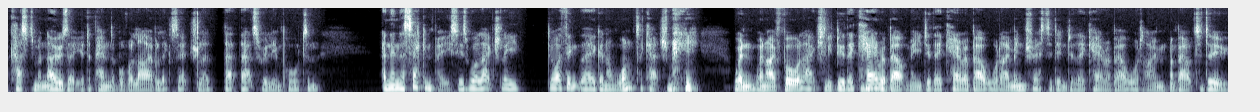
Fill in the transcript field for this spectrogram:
customer knows that you're dependable, reliable, etc., that that's really important. And then the second piece is, well, actually, do I think they're going to want to catch me when when I fall? Actually, do they care about me? Do they care about what I'm interested in? Do they care about what I'm about to do?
